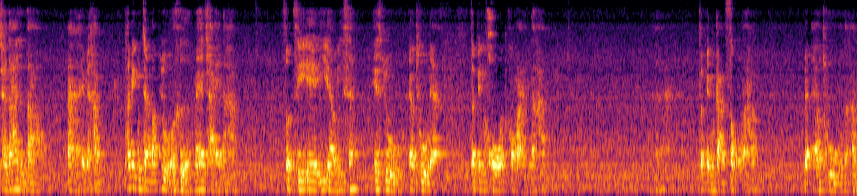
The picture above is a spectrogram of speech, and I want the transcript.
ใช้ได้หรือเปล่าอ่าเห็นไหมครับ ถ้ามีกุญแจล็อกอยู่ก็คือไม่ให้ใช้นะครับ ส่วน C A E L E Z S U L 2เนี่ยจะเป็นโค้ดของมันนะครับ จะเป็นการส่งนะครับ แบบ L 2 นะครับ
